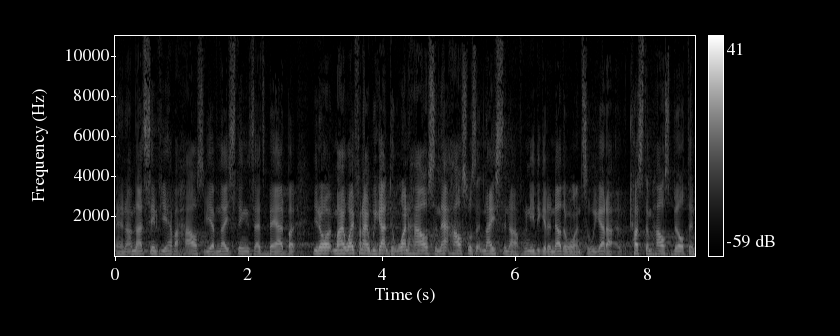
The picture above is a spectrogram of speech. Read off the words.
And I'm not saying if you have a house, if you have nice things, that's bad. But you know what? My wife and I, we got into one house, and that house wasn't nice enough. We need to get another one. So we got a custom house built. And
